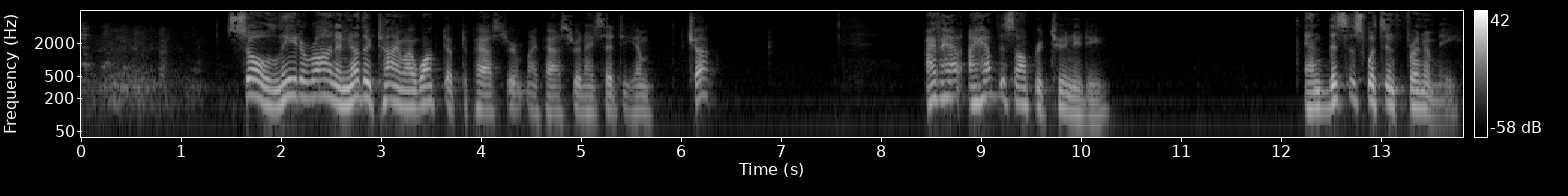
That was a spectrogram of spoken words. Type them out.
so later on, another time, I walked up to pastor, my pastor, and I said to him, Chuck, I've had, I have this opportunity, and this is what's in front of me.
